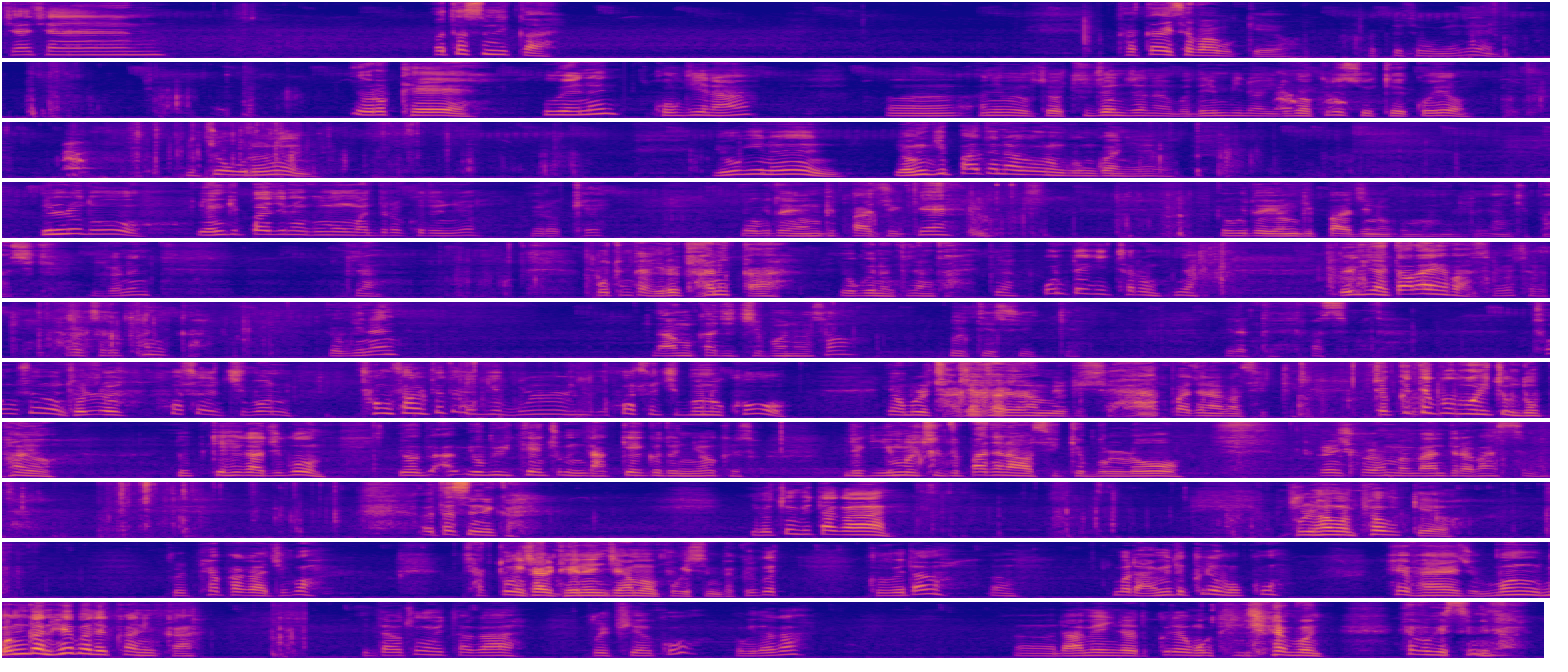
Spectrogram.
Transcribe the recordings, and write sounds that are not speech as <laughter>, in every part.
짜잔. 어떻습니까? 가까이서 봐볼게요. 가까이서 보면은, 요렇게, 위에는 고기나, 어, 아니면 저 주전자나 뭐 냄비나 이런 거 끓일 수 있겠고요. 이쪽으로는, 여기는 연기 빠져나가는 공간이에요. 일로도 연기 빠지는 구멍 만들었거든요. 이렇게. 여기도 연기 빠지게, 여기도 연기 빠지는 구멍, 여기도 연기 빠지게. 이거는 그냥 보통 다 이렇게 하니까 여기는 그냥 다 그냥 꼰대기처럼 그냥 여기 그냥 따라 해봤어요. 저렇게 다들 저렇게 하니까 여기는 나무까지 집어넣어서 물뛸 수 있게 이렇게 해봤습니다. 청소는 절로 호수 집어 청소할 때도 여기 물 호수 집어넣고 그냥 물 잘잘잘 하면 이렇게 샥 빠져나갈 수 있게. 저 끝에 부분이 좀 높아요. 높게 해가지고 요, 요 밑에는 좀 낮게 했거든요. 그래서 이렇게 이물질도 빠져나갈 수 있게 물로 그런 식으로 한번 만들어 봤습니다. 어떻습니까? 이거 좀 이따가 불 한번 펴 볼게요. 불 펴봐 가지고 작동이 잘 되는지 한번 보겠습니다. 그리고 거기다가 어, 뭐 라면도 끓여 먹고 해봐야죠. 뭔, 뭔가 해봐야 될 거니까. 이따가 조금 이따가 불 피우고 여기다가 어, 라면이라도 끓여 먹든지 <laughs> 한번 해보겠습니다.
